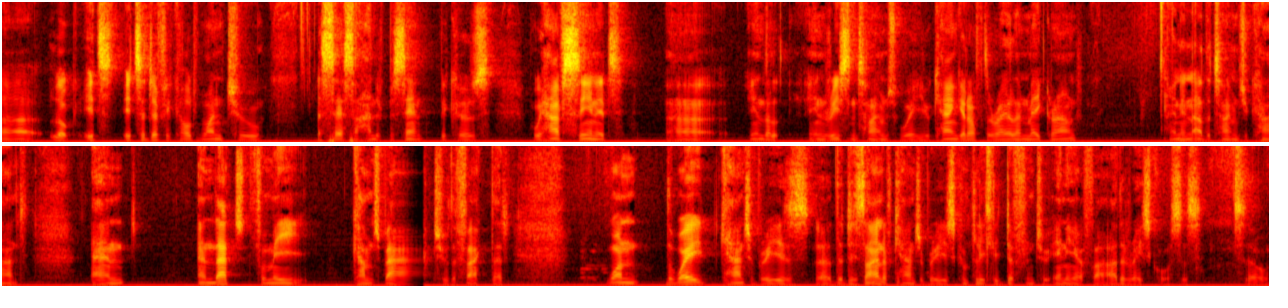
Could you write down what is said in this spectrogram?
Uh, look, it's it's a difficult one to assess 100% because we have seen it uh, in the in recent times where you can get off the rail and make ground, and in other times you can't, and and that for me comes back to the fact that one the way Canterbury is uh, the design of Canterbury is completely different to any of our other race courses. So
